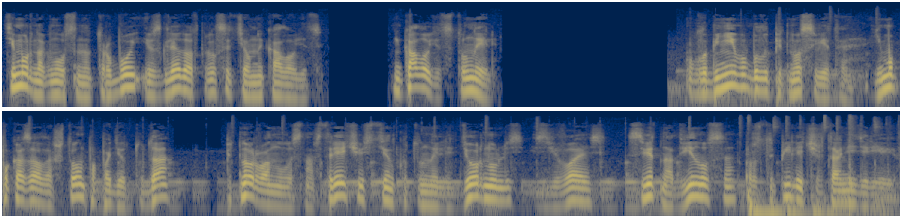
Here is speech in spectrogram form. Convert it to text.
Тимур нагнулся над трубой, и взгляду открылся темный колодец. Не колодец, туннель. В глубине его было пятно света. Ему показалось, что он попадет туда. Пятно рванулось навстречу, стенку туннеля дернулись, извиваясь. Свет надвинулся, проступили очертания деревьев.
